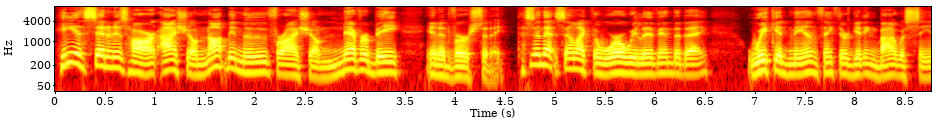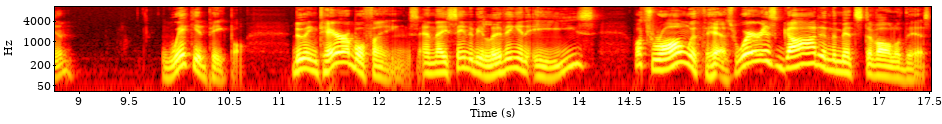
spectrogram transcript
He hath said in his heart, I shall not be moved, for I shall never be in adversity. Doesn't that sound like the world we live in today? Wicked men think they're getting by with sin. Wicked people doing terrible things, and they seem to be living in ease. What's wrong with this? Where is God in the midst of all of this?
